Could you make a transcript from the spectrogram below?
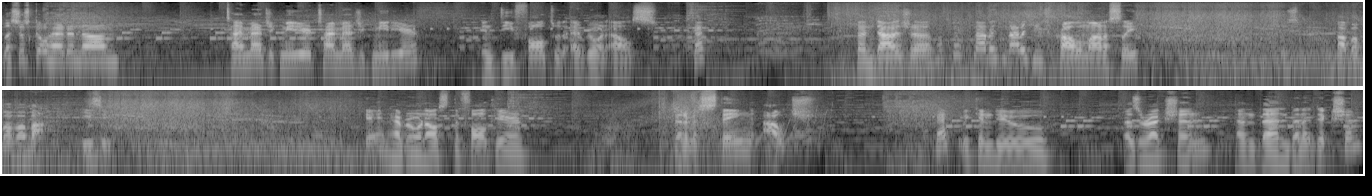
Let's just go ahead and, um... Time Magic Meteor, Time Magic Meteor. In default with everyone else. Okay. Bandaja. Okay, not a, not a huge problem, honestly. Ba ba ba ba ba. Easy. Okay, and everyone else default here. Venomous Sting. Ouch. Okay, we can do Resurrection and then Benediction.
